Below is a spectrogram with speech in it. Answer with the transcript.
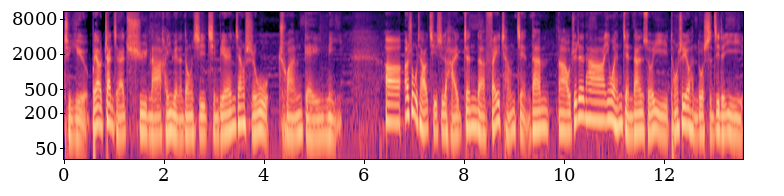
to you. 不要站起来去拿很远的东西，请别人将食物传给你。 呃，二十五条其实还真的非常简单啊！我觉得它因为很简单，所以同时有很多实际的意义，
